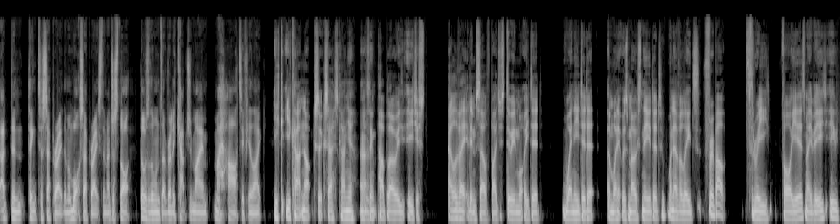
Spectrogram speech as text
I didn't think to separate them. And what separates them? I just thought those are the ones that have really captured my my heart, if you like. you, you can't knock success, can you? And I think Pablo, he, he just elevated himself by just doing what he did when he did it and when it was most needed. Whenever Leeds, for about three, four years maybe, he, he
